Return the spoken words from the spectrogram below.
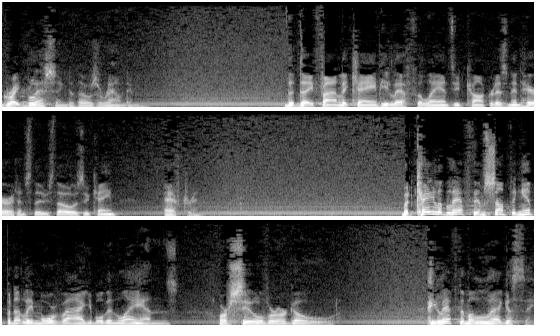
great blessing to those around him. The day finally came, he left the lands he'd conquered as an inheritance to those who came after him. But Caleb left them something infinitely more valuable than lands or silver or gold. He left them a legacy.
